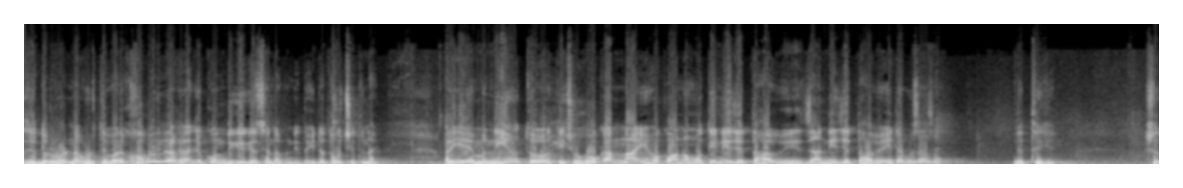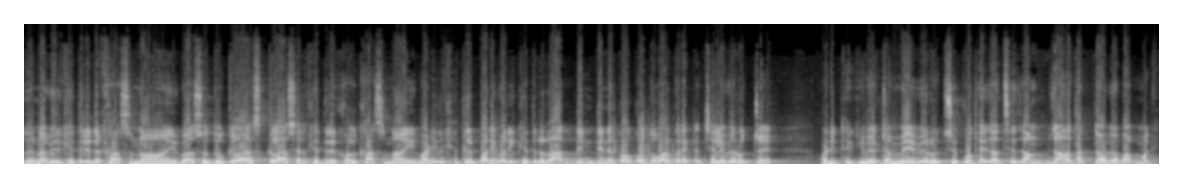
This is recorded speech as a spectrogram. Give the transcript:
যে দুর্ঘটনা ঘটতে পারে। খবরই রাখে না যে কোন দিকে গেছেন আপনি, তো এটা তো উচিত নয়। আর এমনিও তো কিছু হোক আর নাই হোক, অনুমতি নিয়ে যেতে হবে, জানিয়ে যেতে হবে, এটা বোঝা যায়। এর থেকে শুধু নবীর ক্ষেত্রে এটা খাস নয়, বা শুধু ক্লাস, ক্লাসের ক্ষেত্রে খাস নয়, বাড়ির ক্ষেত্রে, পারিবারিক ক্ষেত্রে রাত দিন দিনে কতবার করে একটা ছেলে বেরোচ্ছে, বাড়ি থেকে একটা মেয়ে বেরোচ্ছে, কোথায় যাচ্ছে জানা থাকতে হবে বাপ মাকে।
